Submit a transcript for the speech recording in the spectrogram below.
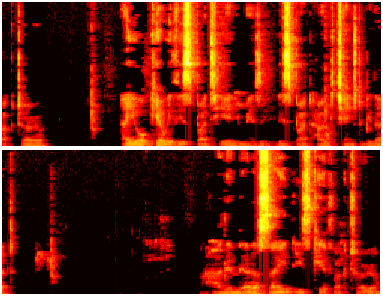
factorial are you okay with this part here Nyumezi? this part how it changed to be that uh, then the other side is k factorial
